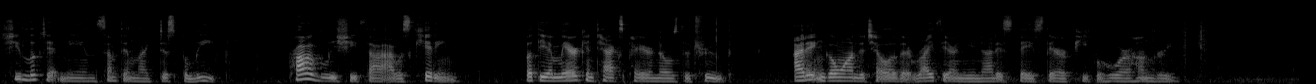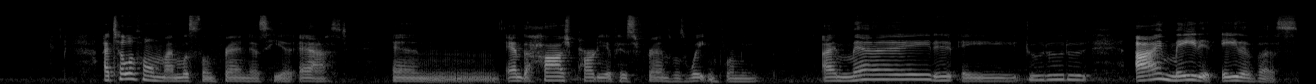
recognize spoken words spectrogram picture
She looked at me in something like disbelief. Probably she thought I was kidding, but the American taxpayer knows the truth. I didn't go on to tell her that right there in the United States, there are people who are hungry. I telephoned my Muslim friend as he had asked, and and the Hajj party of his friends was waiting for me. I made it a doo doo doo. I made it eight of us.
